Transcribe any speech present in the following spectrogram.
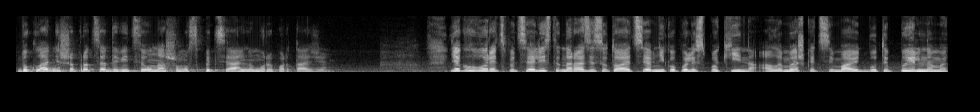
Докладніше про це дивіться у нашому спеціальному репортажі. Як говорять спеціалісти, наразі ситуація в Нікополі спокійна, але мешканці мають бути пильними,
